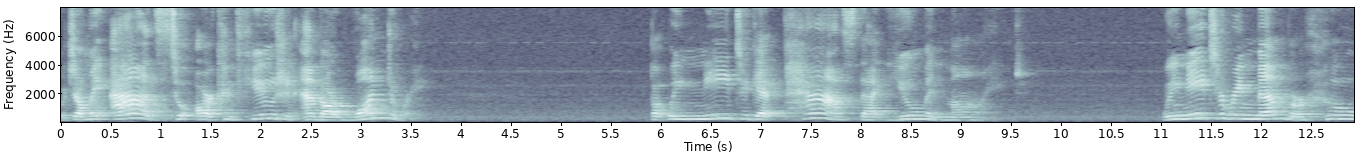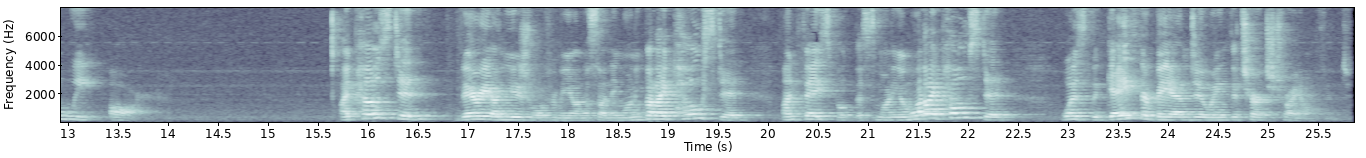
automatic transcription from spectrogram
which only adds to our confusion and our wondering. But we need to get past that human mind. We need to remember who we are. I posted, very unusual for me on a Sunday morning, but I posted on Facebook this morning. And what I posted was the Gaither Band doing The Church Triumphant.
